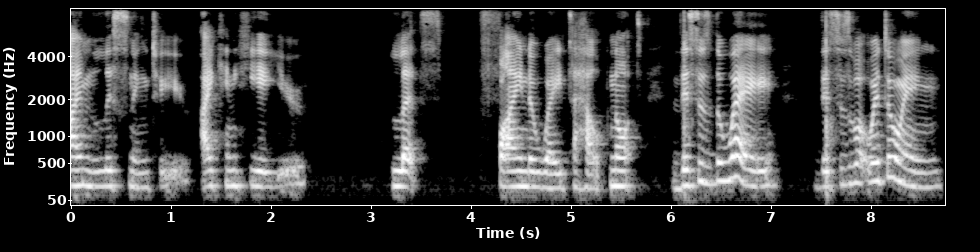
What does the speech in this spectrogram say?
I'm listening to you. I can hear you. Let's find a way to help. Not, this is the way, this is what we're doing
